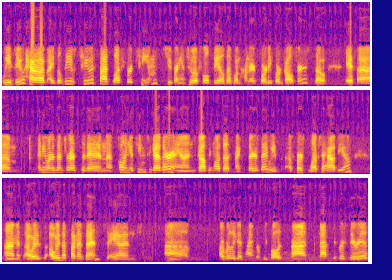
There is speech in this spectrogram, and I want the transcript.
We do have, I believe, two spots left for teams to bring it to a full field of 144 golfers. So if um, anyone is interested in pulling a team together and golfing with us next Thursday, we'd of course love to have you. Um, it's always always a fun event and um, a really good time for people. It's not not super serious,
